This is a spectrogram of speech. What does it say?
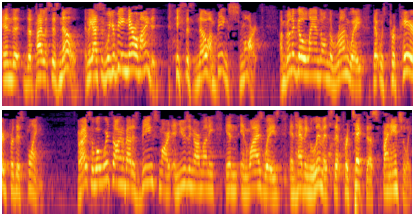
And the, the pilot says no. And the guy says, well, you're being narrow-minded. He says, no, I'm being smart. I'm going to go land on the runway that was prepared for this plane. All right, so what we're talking about is being smart and using our money in, in wise ways and having limits that protect us financially.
